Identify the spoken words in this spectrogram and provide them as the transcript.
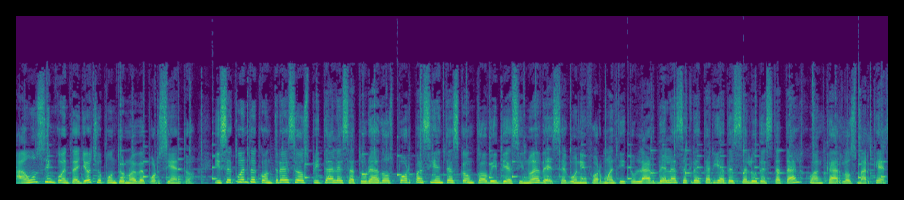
a un 58.9%, y se cuenta con 13 hospitales saturados por pacientes con COVID-19, según informó el titular de la Secretaría de Salud Estatal, Juan Carlos Márquez.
